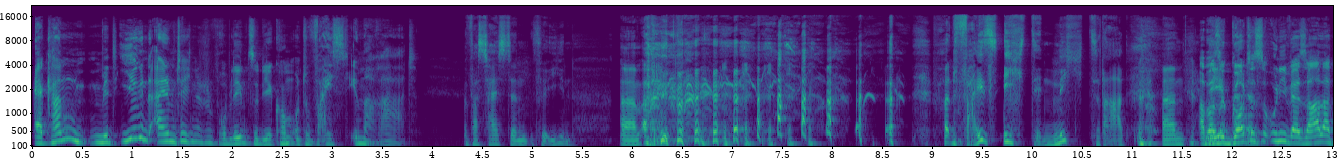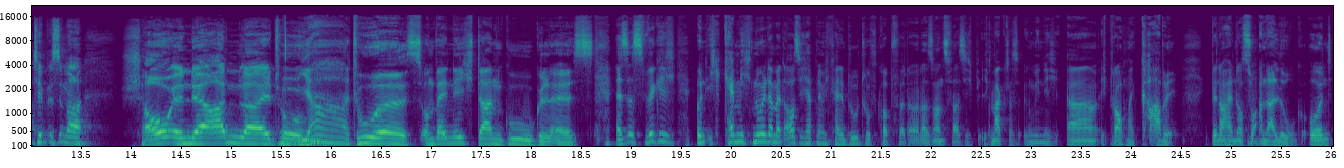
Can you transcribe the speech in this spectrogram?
er kann mit irgendeinem technischen Problem zu dir kommen und du weißt immer Rat. was heißt denn für ihn? Ähm, was weiß ich denn nicht, Rat? Ähm, Aber nee, so Gottes universaler Tipp ist immer, schau in der Anleitung. Ja, tu es. Und wenn nicht, dann google es. Es ist wirklich, und ich kenne mich null damit aus. Ich habe nämlich keine Bluetooth-Kopfhörer oder sonst was. Ich, ich mag das irgendwie nicht. Äh, ich brauche mein Kabel. Ich bin auch halt noch so analog. Und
